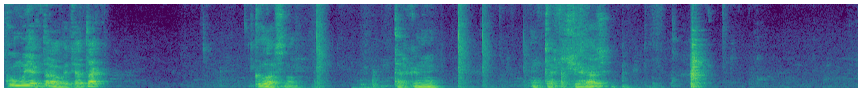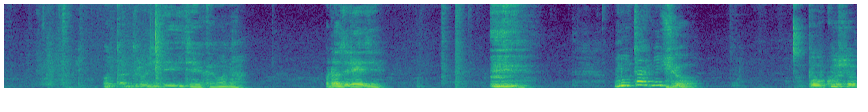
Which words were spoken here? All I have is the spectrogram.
кому як нравиться. А так класно. Так, а ну. Отак ще раз. Отак, друзі, дивіться, яка вона в розрізі. Ну так нічого. По вкусу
